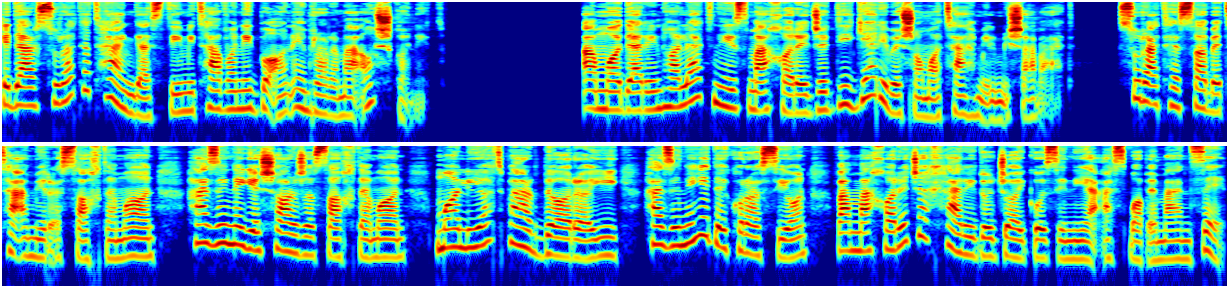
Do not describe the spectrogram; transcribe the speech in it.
که در صورت تنگ دستی می توانید با آن امرار معاش کنید. اما در این حالت نیز مخارج دیگری به شما تحمیل می شود. صورت حساب تعمیر ساختمان، هزینه شارژ ساختمان، مالیات بر دارایی، هزینه دکوراسیون و مخارج خرید و جایگزینی اسباب منزل.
